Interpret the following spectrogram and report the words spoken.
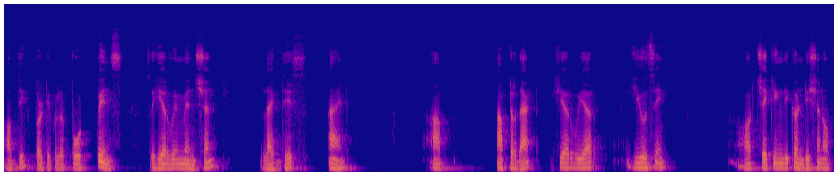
of the particular port pins. So here we mention like this and after that here we are using or checking the condition of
